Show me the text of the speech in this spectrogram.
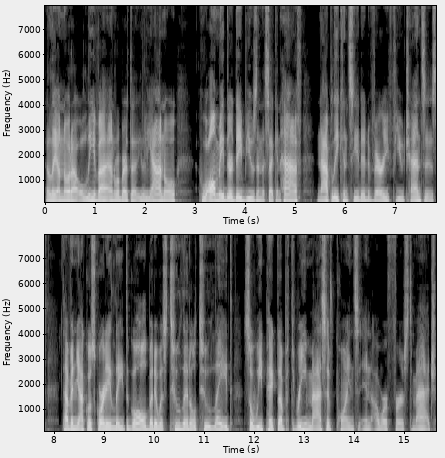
Eleonora Oliva, and Roberta Iliano, who all made their debuts in the second half, Napoli conceded very few chances. Tavagnacco scored a late goal, but it was too little too late, so we picked up three massive points in our first match.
